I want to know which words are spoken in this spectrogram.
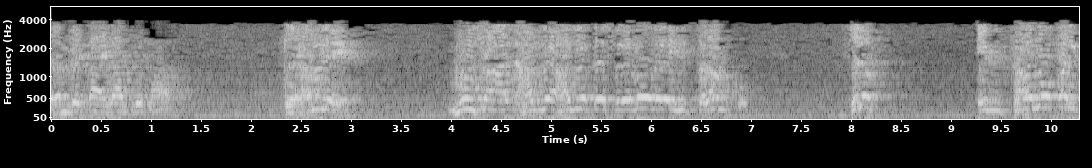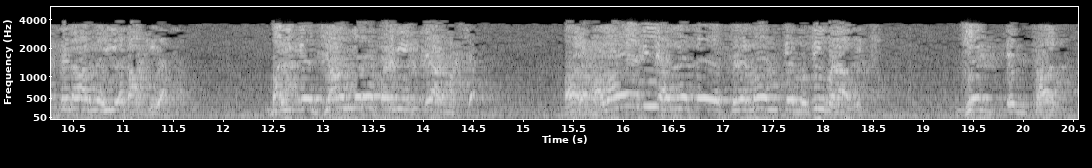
رب کائنات نے کہا کہ ہم نے موسا حضرت حضرت سلیمان علیہ السلام کو صرف انسانوں پر اقتدار نہیں ادا کیا تھا، بلکہ جانوروں پر بھی اختیار بخشا۔ اور ہوائیں بھی حضرت سلیمان کے متی بنا دی تھی۔ جن انسان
